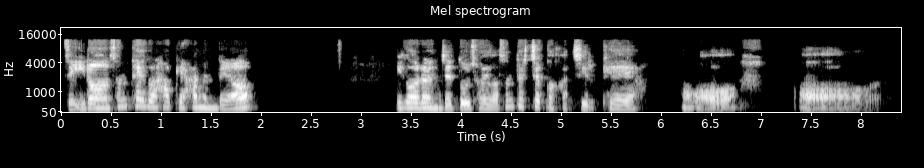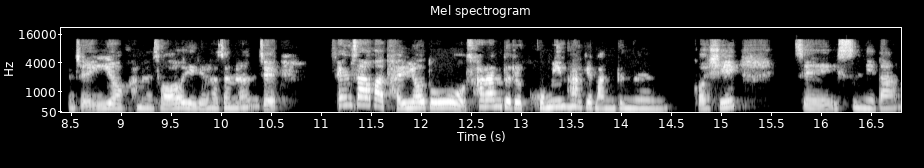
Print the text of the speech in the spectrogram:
이제 이런 선택을 하게 하는데요. 이거를 이제 또 저희가 선택책과 같이 이렇게 어, 어, 이제 이어가면서 얘기를 하자면, 이제 생사가 달려도 사람들을 고민하게 만드는 것이 이제 있습니다.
